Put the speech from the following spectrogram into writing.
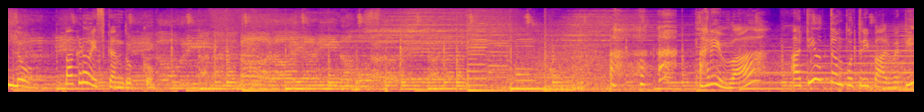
लो पकड़ो इस कंदुक को। वाह, अति उत्तम पुत्री पार्वती।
